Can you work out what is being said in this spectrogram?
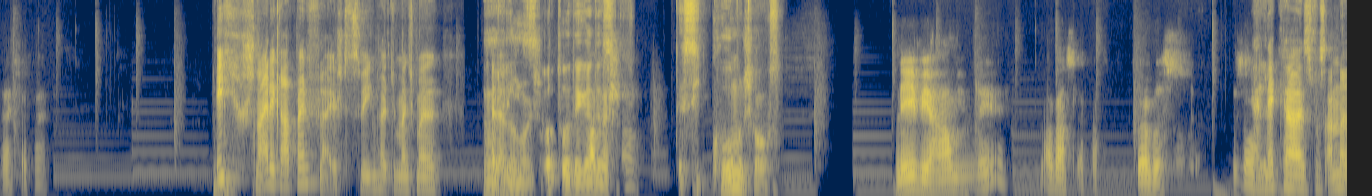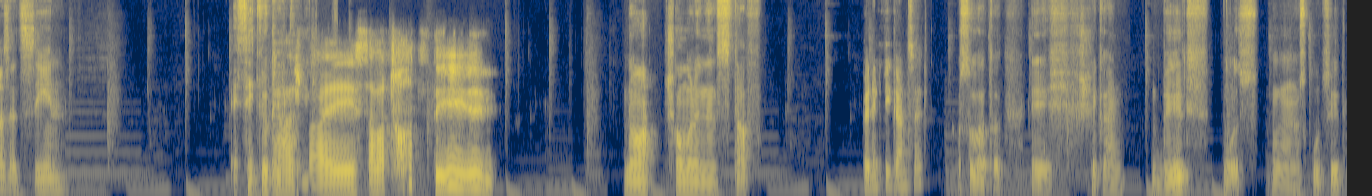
Echt? Okay. Ich schneide gerade mein Fleisch, deswegen hört ihr manchmal Heller. Risotto, Digga, das, das sieht komisch aus. Nee, wir haben, nee, war ganz lecker. Kürbis. Ist auch. ja, lecker ist was anderes als sehen. Es sieht wirklich Ja, ich weiß, aber trotzdem. No, schau mal in den Stuff. Bin ich die ganze Zeit? Achso, warte. Ich schicke ein Bild, wo, es, wo man es gut sieht.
